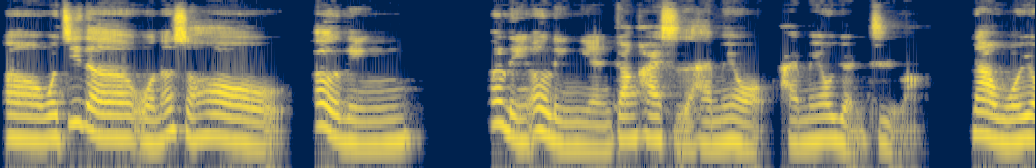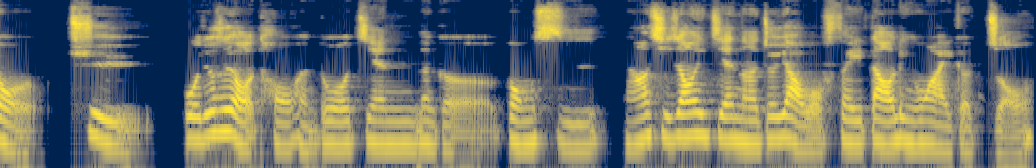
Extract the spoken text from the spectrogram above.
呃，我记得我那时候二零二零二零年刚开始还没有还没有远距嘛，那我有去，我就是有投很多间那个公司，然后其中一间呢就要我飞到另外一个州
